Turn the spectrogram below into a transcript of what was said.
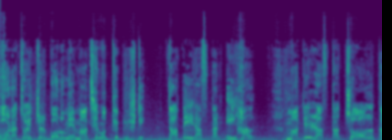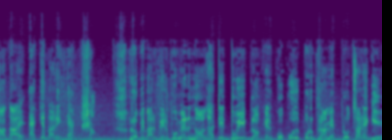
ভরা চৈত্রের গরমে মাঝে মধ্যে বৃষ্টি। তাতেই রাস্তার এই হাল। মাটির রাস্তা চল কাদায় একেবারে একসা। রবিবার বীরভূমের নলহাটির দুই ব্লকের গোকুলপুর গ্রামে প্রচারে গিয়ে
